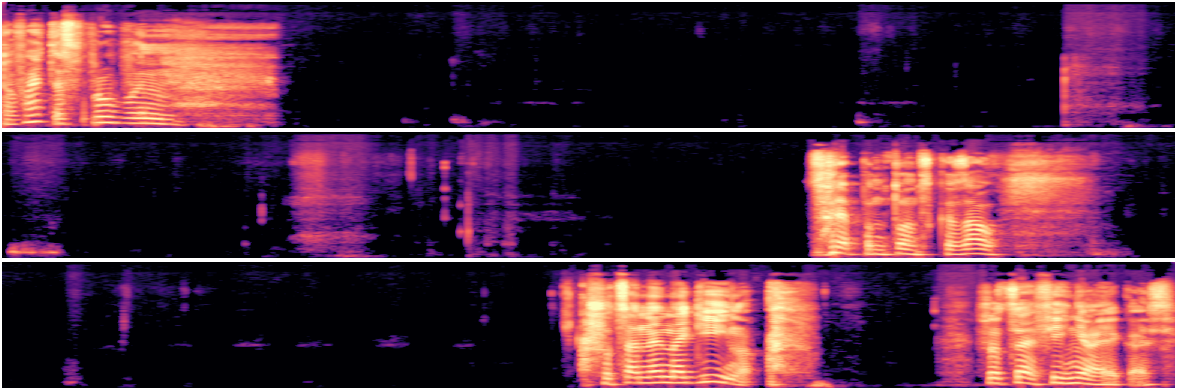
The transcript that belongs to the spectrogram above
Давайте спробуємо. Зараз Пантон сказав. Що це ненадійно. Що це фігня якась.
